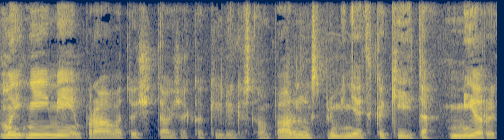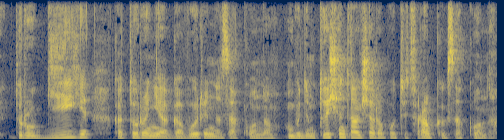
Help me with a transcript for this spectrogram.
Мы не имеем права точно так же, как и регистром парламент, применять какие-то меры другие, которые не оговорены законом. Мы будем точно так же работать в рамках закона.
